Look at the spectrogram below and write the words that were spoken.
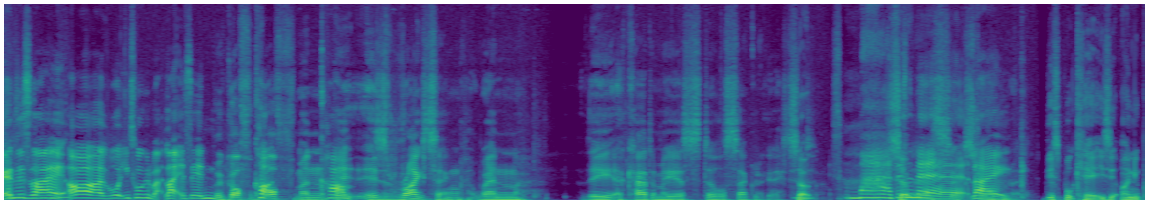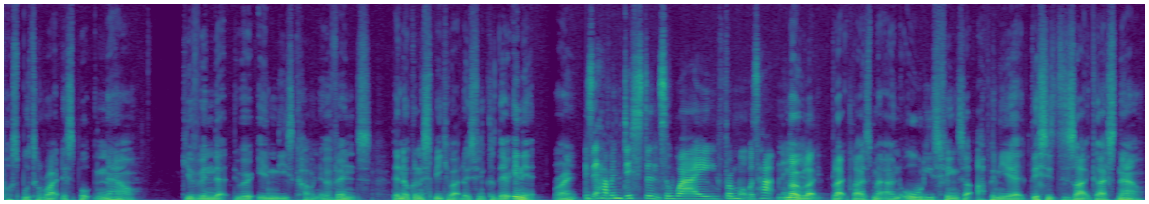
and is like, Mm-hmm. "Oh, what are you talking about?" Like, as in, But Goff- Can't- Goffman i- can't- is writing when the academy is still segregated. So it's mad, So isn't it? Like, this book here is it only possible to write this book now, given that we're in these current events? They're not going to speak about those things because they're in it, right? is it having distance away from what was happening? No, like Black Lives Matter and all these things are up in the air. This is the zeitgeist now.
